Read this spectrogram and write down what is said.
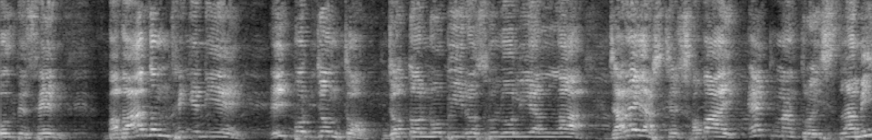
বলতেছেন বাবা আদম থেকে নিয়ে এই পর্যন্ত যত নবী রসুল, অলি আল্লাহ যারাই আসছে সবাই একমাত্র ইসলামী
